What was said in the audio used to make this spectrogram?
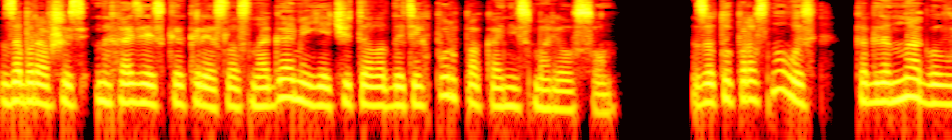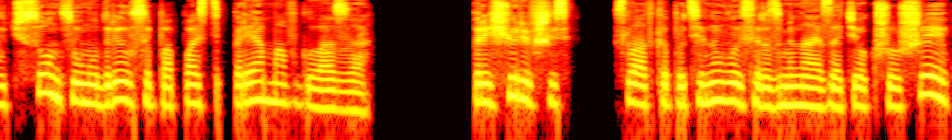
Забравшись на хозяйское кресло с ногами, я читала до тех пор, пока не сморил сон. Зато проснулась, когда наглый луч солнца умудрился попасть прямо в глаза. Прищурившись, сладко потянулась, разминая затекшую шею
